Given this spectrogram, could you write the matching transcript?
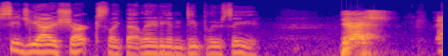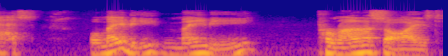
CGI sharks like that lady in Deep Blue Sea. Yes, yes. Or maybe, maybe piranha-sized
